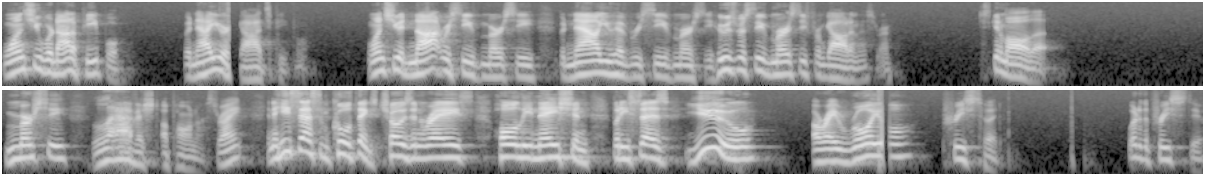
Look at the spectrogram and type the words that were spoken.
Once you were not a people, but now you are God's people. Once you had not received mercy, but now you have received mercy. Who's received mercy from God in this room? Just get them all up. Mercy lavished upon us, right? And he says some cool things chosen race, holy nation, but he says, You are a royal priesthood. What did the priests do?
